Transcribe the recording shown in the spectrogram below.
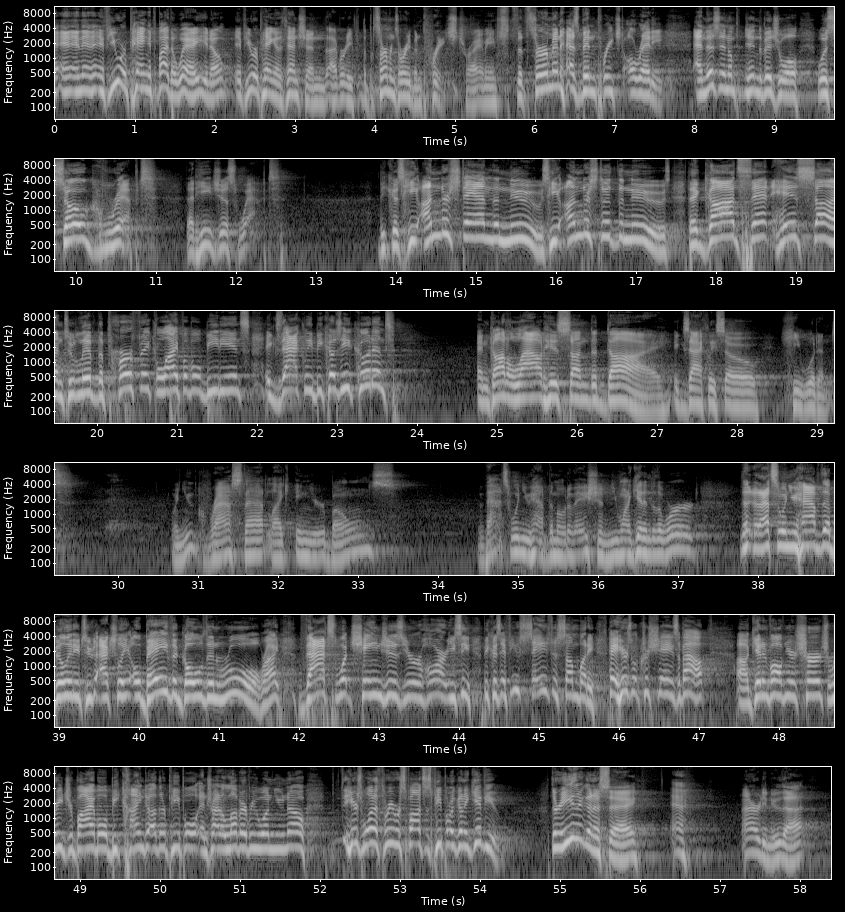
and, and, if you were paying by the way, you know, if you were paying attention, I've already, the sermon's already been preached, right? I mean, the sermon has been preached already. And this individual was so gripped that he just wept because he understand the news he understood the news that god sent his son to live the perfect life of obedience exactly because he couldn't and god allowed his son to die exactly so he wouldn't when you grasp that like in your bones, that's when you have the motivation. You want to get into the Word. That's when you have the ability to actually obey the golden rule, right? That's what changes your heart. You see, because if you say to somebody, hey, here's what Christianity is about, uh, get involved in your church, read your Bible, be kind to other people, and try to love everyone you know, here's one of three responses people are going to give you. They're either going to say, eh, I already knew that,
